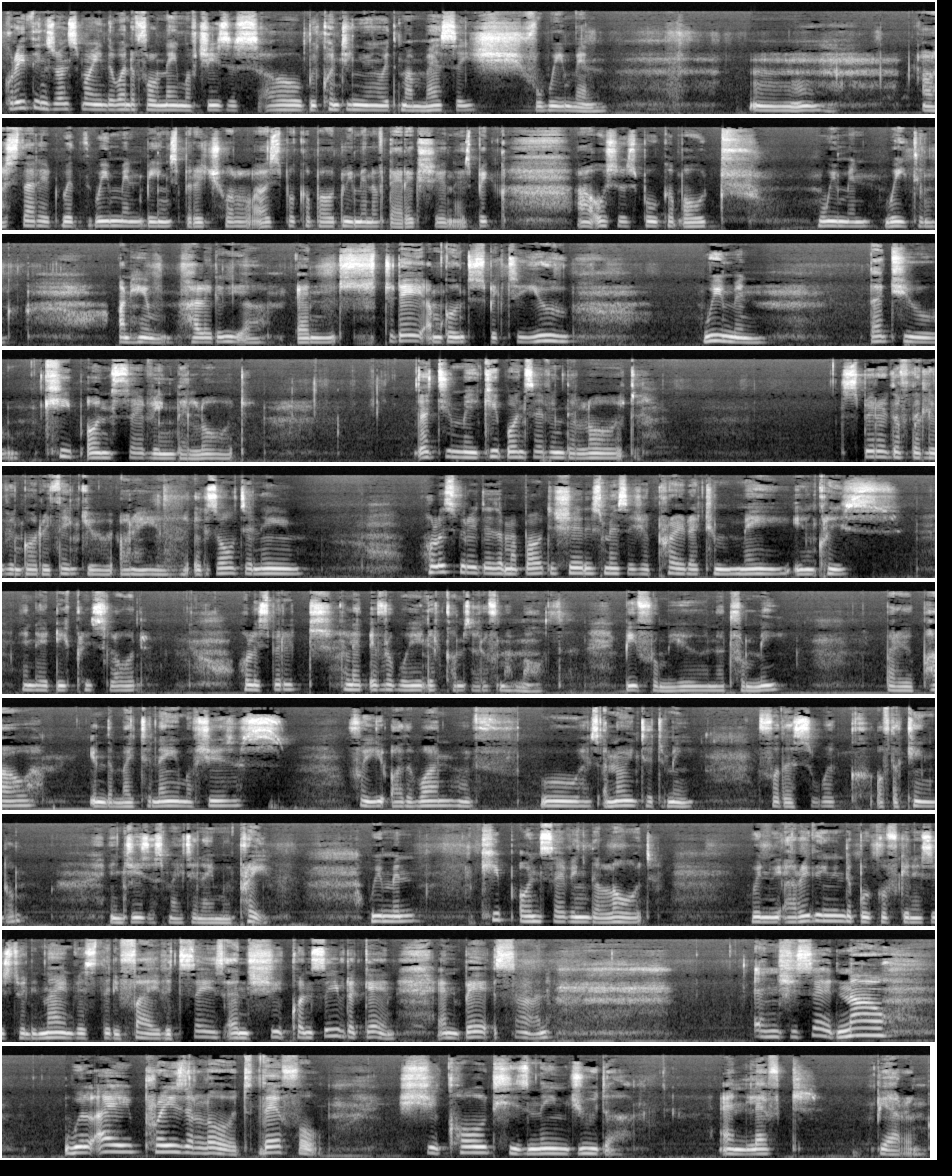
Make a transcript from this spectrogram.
Greetings once more in the wonderful name of Jesus. I'll be continuing with my message for women. Mm, I started with women being spiritual. I spoke about women of direction. I speak. I also spoke about women waiting on Him. Hallelujah. And today I'm going to speak to you, women, that you keep on serving the Lord. That you may keep on serving the Lord Spirit of the living God, we thank you, we honor you, exalt your name. Holy Spirit, as I'm about to share this message, I pray that you may increase and I decrease, Lord. Holy Spirit, let every word that comes out of my mouth be from you, not from me, by your power, in the mighty name of Jesus. For you are the one who has anointed me for this work of the kingdom. In Jesus' mighty name we pray. Women, keep on serving the Lord. When we are reading in the book of Genesis 29, verse 35, it says, And she conceived again and bare a son. And she said, Now will I praise the Lord. Therefore, she called his name Judah and left bearing.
